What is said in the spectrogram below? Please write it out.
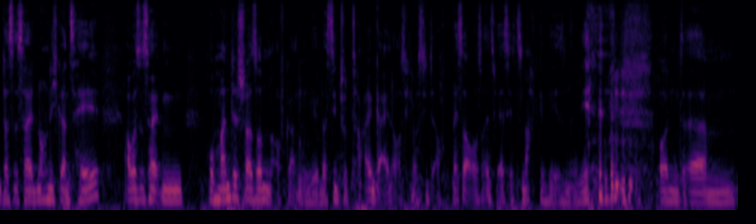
Mhm. Und das ist halt noch nicht ganz hell, aber es ist halt ein romantischer Sonnenaufgang Mhm. irgendwie. Und das sieht total geil aus. Ich glaube, es sieht auch besser aus, als wäre es jetzt Nacht gewesen irgendwie. und ähm,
